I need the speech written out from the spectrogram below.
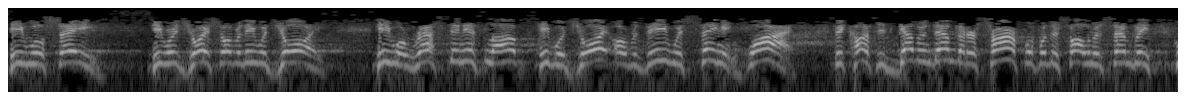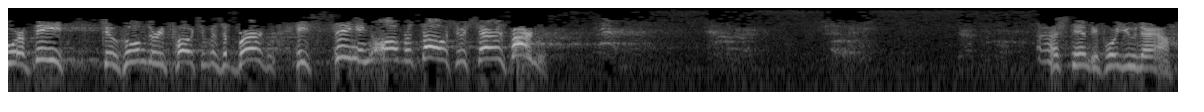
He will save. He will rejoice over thee with joy. He will rest in his love. He will joy over thee with singing. Why? Because he's gathering them that are sorrowful for the solemn assembly, who are these to whom the reproach was a burden. He's singing over those who share his burden. I stand before you now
